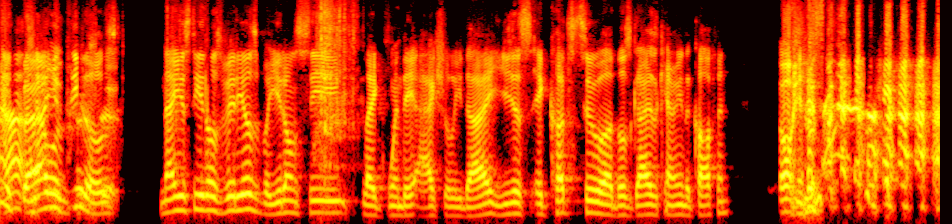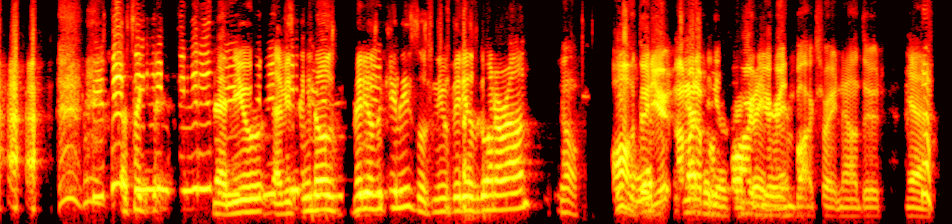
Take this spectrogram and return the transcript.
Now, now you see those. shit. Now you see those videos, but you don't see like when they actually die. You just it cuts to uh, those guys carrying the coffin. Oh, yes. That's like That new. Have you seen those videos, Achilles? Those new videos going around? no, Oh, dude, you're, I'm gonna That bombard your man. inbox right now, dude. Yeah.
